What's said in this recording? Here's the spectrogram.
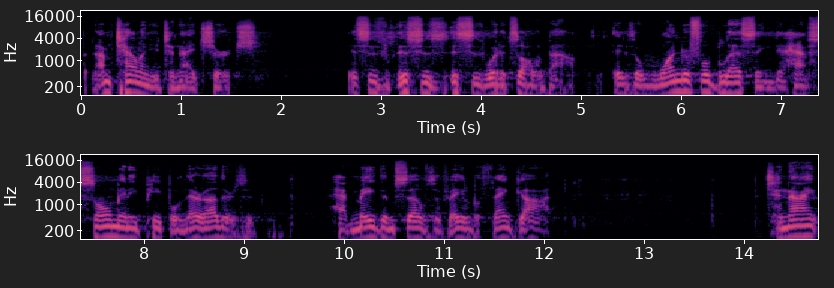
But I'm telling you tonight, church, this is, this is, this is what it's all about. It is a wonderful blessing to have so many people, and there are others that have made themselves available. Thank God. Tonight,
